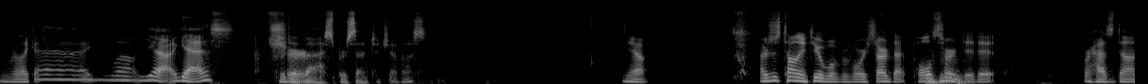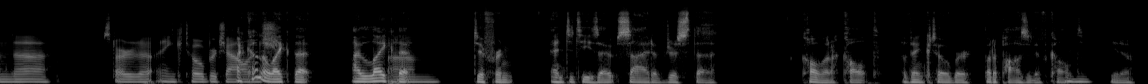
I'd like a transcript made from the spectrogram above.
And we're like, ah, well, yeah, I guess. For Sure. the vast percentage of us. Yeah. I was just telling you too well, before we started that Polestar Mhm. did it or has done uh started an Inktober challenge. I kind of like that. I like that um different entities outside of just the call it a cult of Inktober, but a positive cult, Mhm. you know,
